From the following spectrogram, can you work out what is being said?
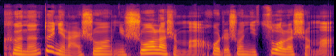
可能对你来说你说了什么，或者说你做了什么，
